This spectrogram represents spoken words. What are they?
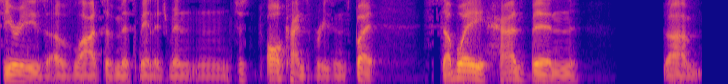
series of lots of mismanagement and just all kinds of reasons. But Subway has been um,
